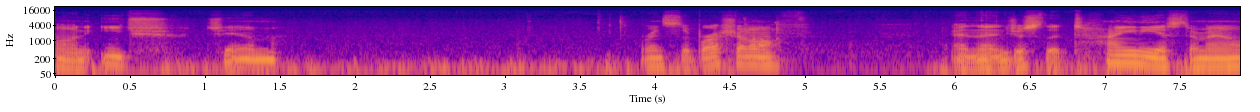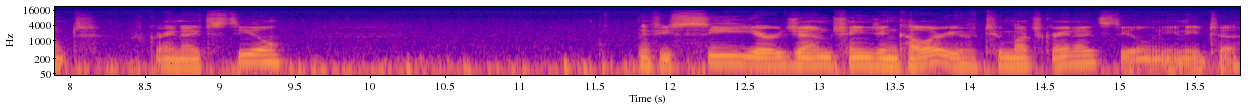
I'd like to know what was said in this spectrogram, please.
on each gem. Rinse the brush off. And then just the tiniest amount of gray granite steel. If you see your gem changing color, you have too much granite steel and you need to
